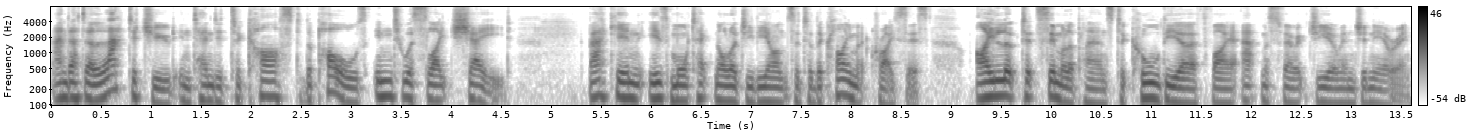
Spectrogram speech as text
and at a latitude intended to cast the poles into a slight shade back in Is More Technology the Answer to the Climate Crisis, I looked at similar plans to cool the Earth via atmospheric geoengineering.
